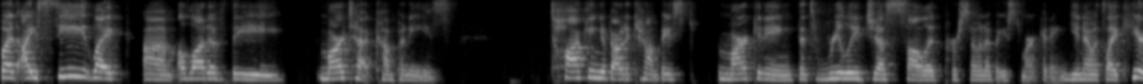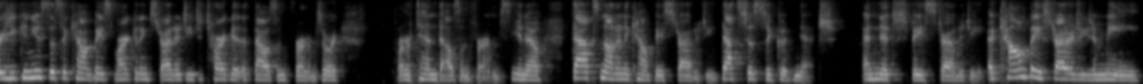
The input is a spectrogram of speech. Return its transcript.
But i see like um, a lot of the martech companies talking about account based marketing that's really just solid persona based marketing. You know it's like here you can use this account based marketing strategy to target a thousand firms or or 10,000 firms you know? That's not an account based strategy. That's just a good niche a niche based strategy. Account based strategy to me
